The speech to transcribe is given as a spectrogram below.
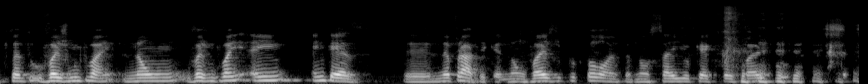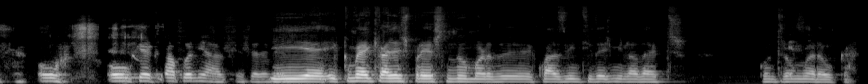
portanto, vejo muito bem. Não vejo muito bem em, em tese. Eh, Na prática, não vejo porque estou longe, portanto, não sei o que é que foi feito ou, ou o que é que está planeado, sinceramente. E, eh, e como é que olhas para este número de quase 22 mil adeptos contra um Arauca?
